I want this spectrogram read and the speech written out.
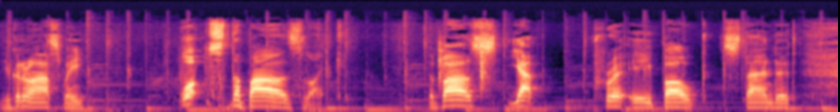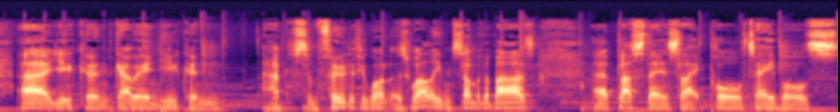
you're going to ask me, what's the bars like? The bars, yep, pretty bulk standard. Uh, you can go in, you can have some food if you want as well, even some of the bars. Uh, plus, there's like pool tables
